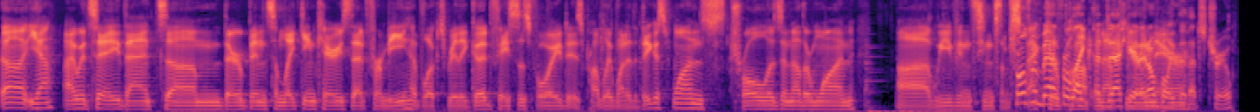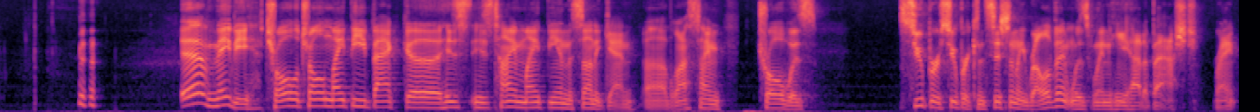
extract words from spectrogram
Uh, yeah, I would say that um, there have been some late game carries that for me have looked really good. Faceless Void is probably one of the biggest ones. Troll is another one. Uh, we even seen some. Troll's been bad for like a decade. I don't believe that that's true. Yeah, maybe Troll. Troll might be back. Uh, his his time might be in the sun again. Uh, the last time Troll was super super consistently relevant was when he had a bash, right?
